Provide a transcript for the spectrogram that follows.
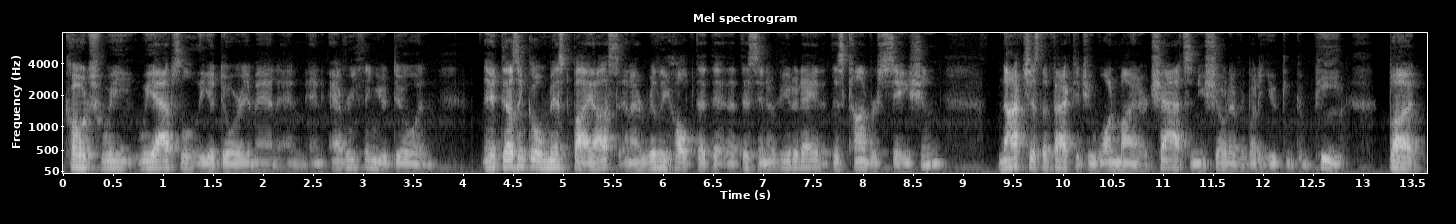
Coach, we we absolutely adore you, man, and and everything you're doing. It doesn't go missed by us, and I really hope that th- that this interview today, that this conversation, not just the fact that you won minor chats and you showed everybody you can compete, but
